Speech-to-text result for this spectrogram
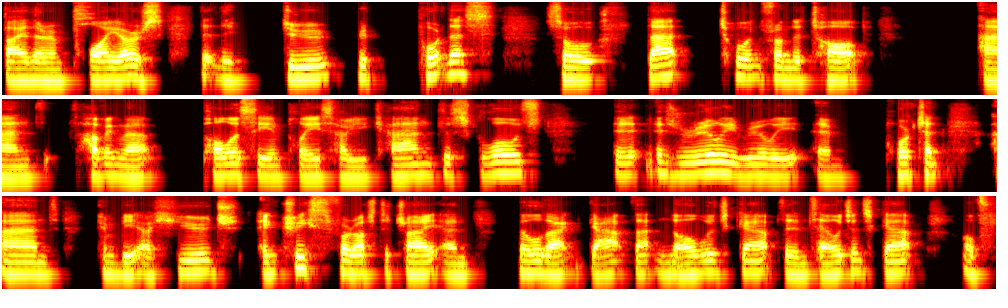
by their employers that they do report this? So that tone from the top and having that policy in place how you can disclose is really really important and can be a huge increase for us to try and fill that gap, that knowledge gap, the intelligence gap of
